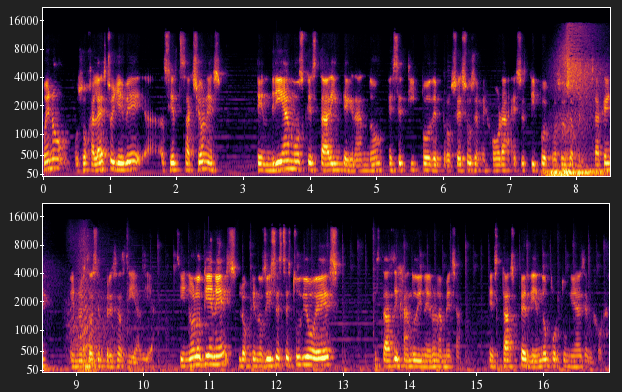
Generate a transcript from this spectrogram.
bueno, pues ojalá esto lleve a ciertas acciones. Tendríamos que estar integrando ese tipo de procesos de mejora, ese tipo de procesos de aprendizaje en nuestras empresas día a día. Si no lo tienes, lo que nos dice este estudio es, estás dejando dinero en la mesa, estás perdiendo oportunidades de mejora.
